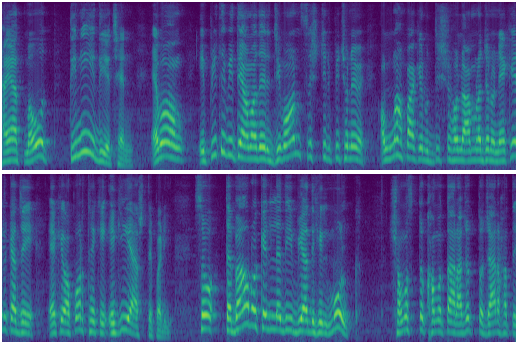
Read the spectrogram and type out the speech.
হায়াত মাউত তিনিই দিয়েছেন এবং এই পৃথিবীতে আমাদের জীবন সৃষ্টির পিছনে আল্লাহ পাকের উদ্দেশ্য হলো আমরা যেন নেকের কাজে একে অপর থেকে এগিয়ে আসতে পারি। সো তেবারকেল্লাদি বিয়াদিহিল মুল্ক, সমস্ত ক্ষমতা, রাজত্ব যার হাতে,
